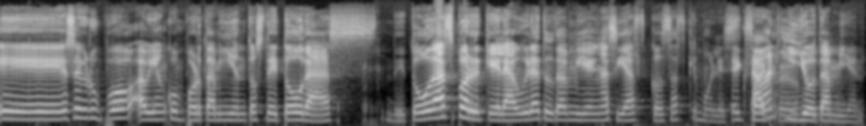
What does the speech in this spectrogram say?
Eh, ese grupo habían comportamientos de todas, de todas, porque Laura, tú también hacías cosas que molestaban Exacto. y yo también.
